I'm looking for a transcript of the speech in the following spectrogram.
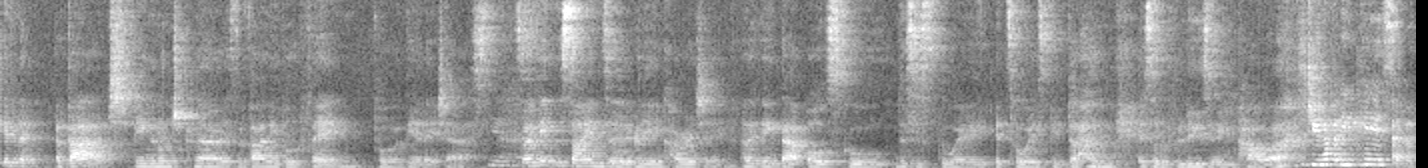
given it a badge, being an entrepreneur is a valuable thing for the NHS. yeah. So I think the signs are really encouraging, and I think that old school, this is the way it's always been done, is sort of losing power. Did you have any peers ever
